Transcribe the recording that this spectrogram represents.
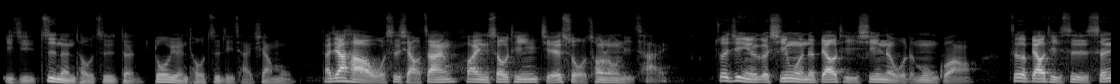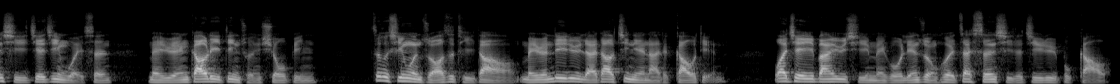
以及智能投资等多元投资理财项目。大家好，我是小詹，欢迎收听《解锁从容理财》。最近有一个新闻的标题吸引了我的目光，这个标题是“升息接近尾声，美元高利定存休兵”。这个新闻主要是提到美元利率来到近年来的高点，外界一般预期美国联准会再升息的几率不高，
